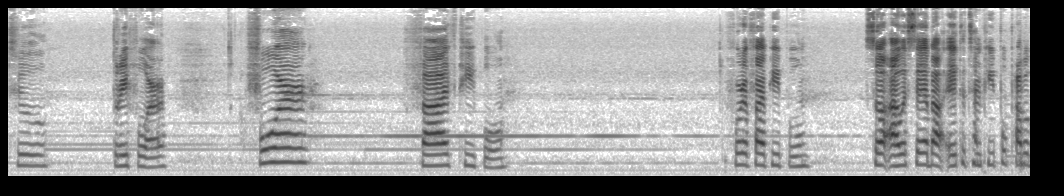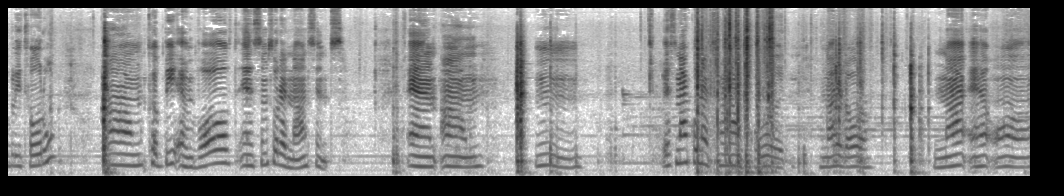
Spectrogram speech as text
two three four four five people. Four to five people. So i would say about eight to ten people probably total um could be involved in some sort of nonsense. And um mm, it's not gonna turn out good. Not at all. Not at all.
